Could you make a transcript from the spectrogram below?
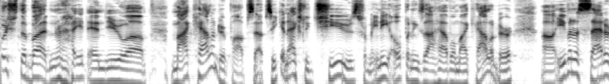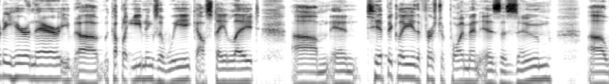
push the button right, and you uh, my calendar pops up. So you can actually choose from any openings I have on my calendar. Uh, even a Saturday here and there, uh, a couple of evenings a week. I'll stay late, um, and typically the first appointment is a Zoom uh,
